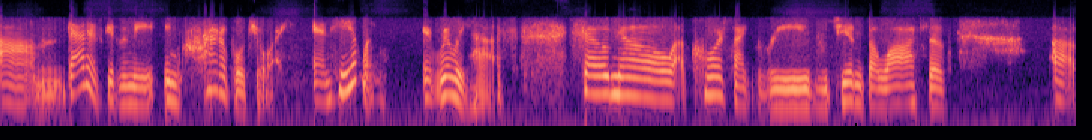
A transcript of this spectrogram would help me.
um, that has given me incredible joy and healing. It really has. So, no, of course I grieve. Jim, the loss of uh,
